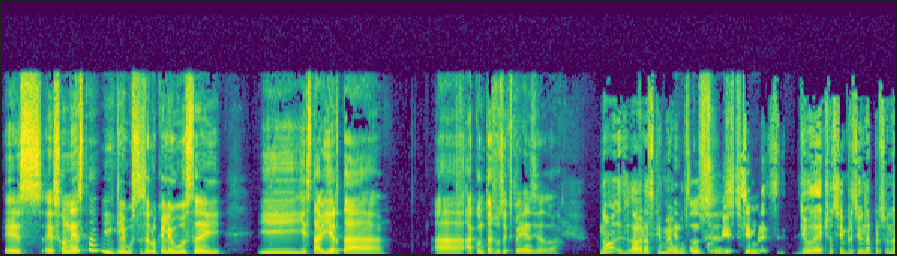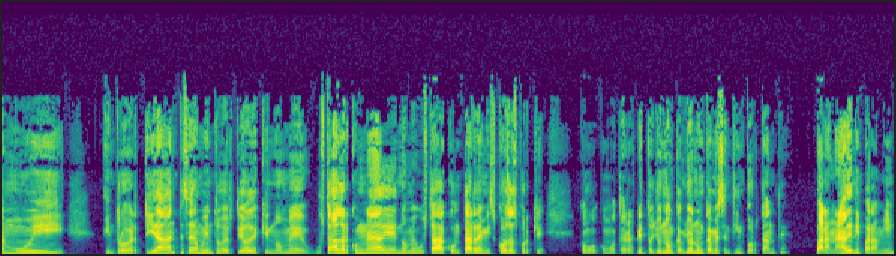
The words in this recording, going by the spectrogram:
es, es honesta y le gusta hacer lo que le gusta y, y, está abierta a, a, contar sus experiencias. No, la verdad es que me gusta. siempre, yo de hecho siempre he sido una persona muy introvertida. Antes era muy introvertido de que no me gustaba hablar con nadie, no me gustaba contar de mis cosas porque, como, como te repito, yo nunca, yo nunca me sentí importante para nadie ni para mí.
